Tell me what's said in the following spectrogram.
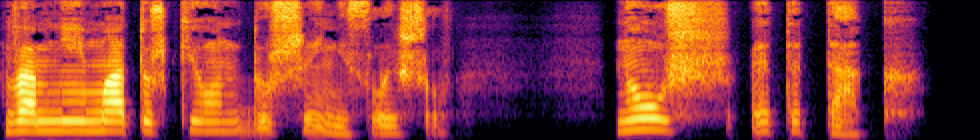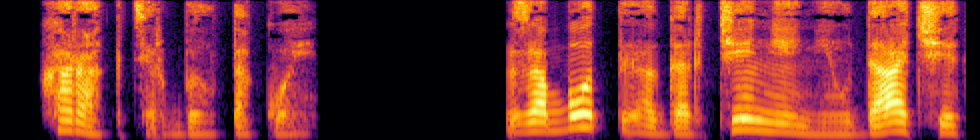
Во мне и матушке он души не слышал. Но уж это так, характер был такой. Заботы, огорчения, неудачи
